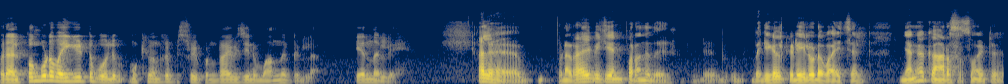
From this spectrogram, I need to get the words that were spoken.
ഒരല്പം കൂടെ വൈകിട്ട് പോലും മുഖ്യമന്ത്രി ശ്രീ പിണറായി വിജയന് വന്നിട്ടില്ല എന്നല്ലേ? അല്ല പിണറായി വിജയൻ പറഞ്ഞത് വരികൾക്കിടയിലൂടെ വായിച്ചാൽ ഞങ്ങൾക്ക് ആർ എസ് എസുമായിട്ട്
